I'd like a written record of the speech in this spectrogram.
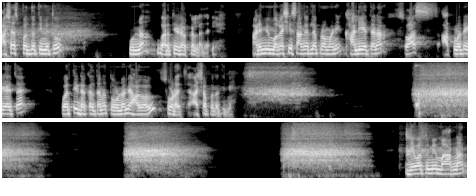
अशाच पद्धतीने तो पुन्हा वरती ढकलला जाईल. आणि मी मगाशी सांगितल्याप्रमाणे खाली येताना श्वास आतमध्ये घ्यायचा आहे वरती ढकलताना तोंडाने हळूहळू सोडायचं आहे. अशा पद्धतीने. जेव्हा तुम्ही मारणार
